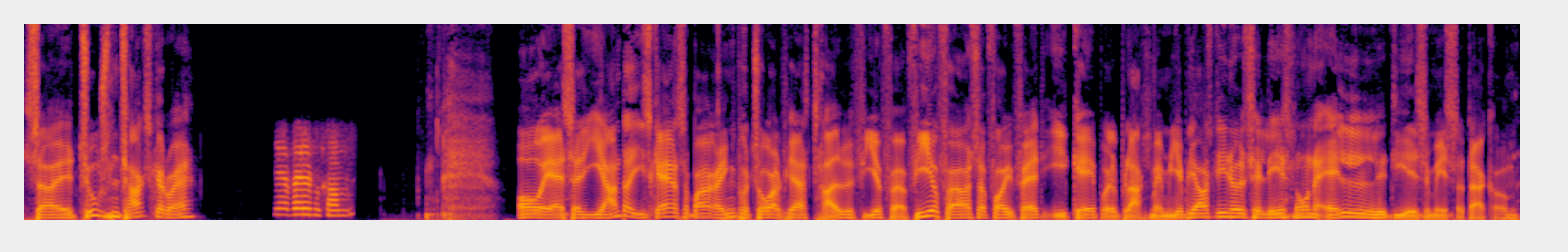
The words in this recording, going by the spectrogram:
Så øh, tusind tak skal du have. Ja, velbekomme. Og øh, altså, I andre, I skal altså bare ringe på 72 30 44 44, så får I fat i Gabriel Blak. Men jeg bliver også lige nødt til at læse nogle af alle de sms'er, der er kommet.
